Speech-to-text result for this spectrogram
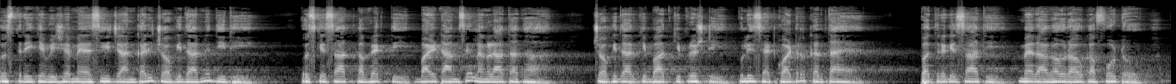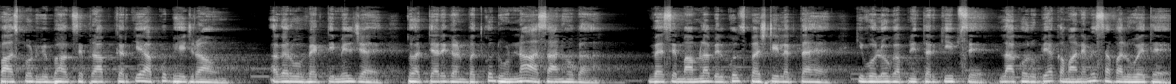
उस स्त्री के विषय में ऐसी जानकारी चौकीदार ने दी थी। उसके साथ का व्यक्ति बाई टांग से लंगड़ाता था। चौकीदार की बात की पुष्टि पुलिस हेडक्वार्टर करता है। पत्र के साथ ही मैं राघव राव का फ़ोटो पासपोर्ट विभाग से प्राप्त करके आपको भेज रहा हूँ। अगर वो व्यक्ति मिल जाए तो हत्यारे गणपत को ढूंढना आसान होगा। वैसे मामला बिल्कुल स्पष्ट ही लगता है कि वो लोग अपनी तरकीब से लाखों रुपया कमाने में सफल हुए थे।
